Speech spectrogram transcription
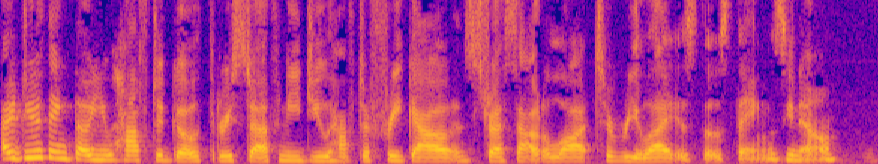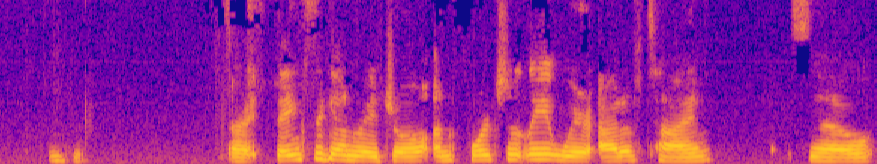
I do think though you have to go through stuff and you do have to freak out and stress out a lot to realize those things, you know. All right. Thanks again, Rachel. Unfortunately, we're out of time. So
